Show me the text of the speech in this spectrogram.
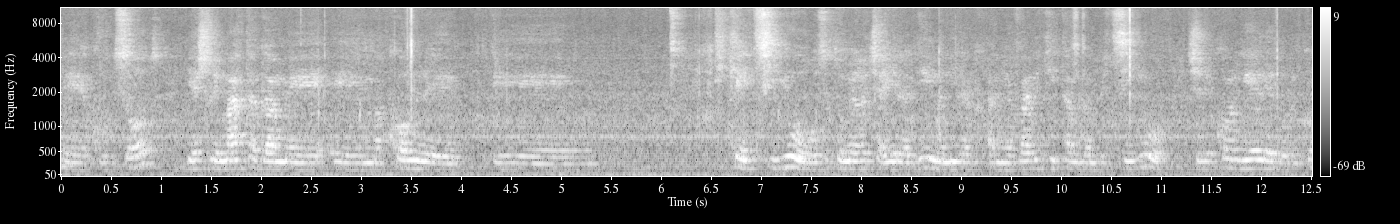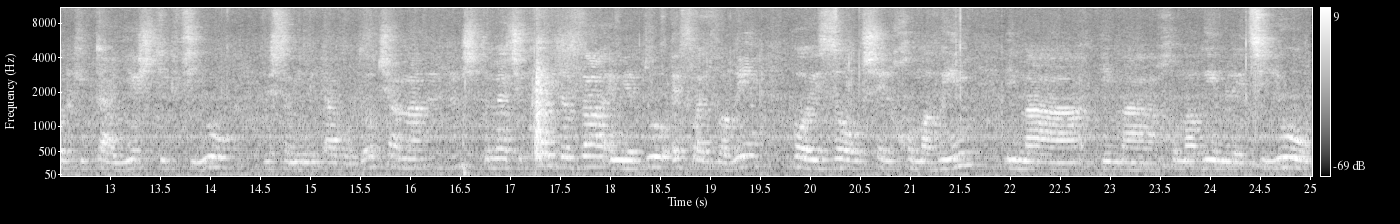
הקבוצות. יש למטה גם אה, אה, מקום לתיקי אה, ציור, זאת אומרת שהילדים, אני, אני עבדתי איתם גם בציור, שלכל ילד או לכל כיתה יש תיק ציור ושמים את העבודות שם, זאת אומרת שכל דבר הם ידעו איפה הדברים, פה אזור של חומרים עם, ה, עם החומרים לציור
